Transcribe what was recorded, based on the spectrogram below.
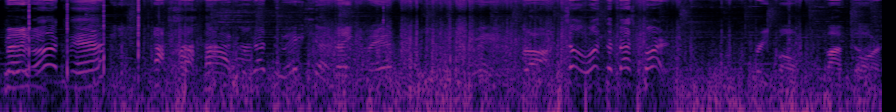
going, man. Man. Congratulations. Thank you, man. You did great. Rock. So, what's the best part? Free fall, by far.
